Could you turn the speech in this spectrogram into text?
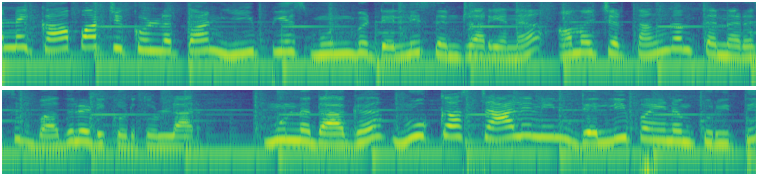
தன்னை காப்பாற்றிக் கொள்ளத்தான் இபிஎஸ் முன்பு டெல்லி சென்றார் என அமைச்சர் தங்கம் தென்னரசு பதிலடி கொடுத்துள்ளார். முன்னதாக மு க ஸ்டாலினின் டெல்லி பயணம் குறித்து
